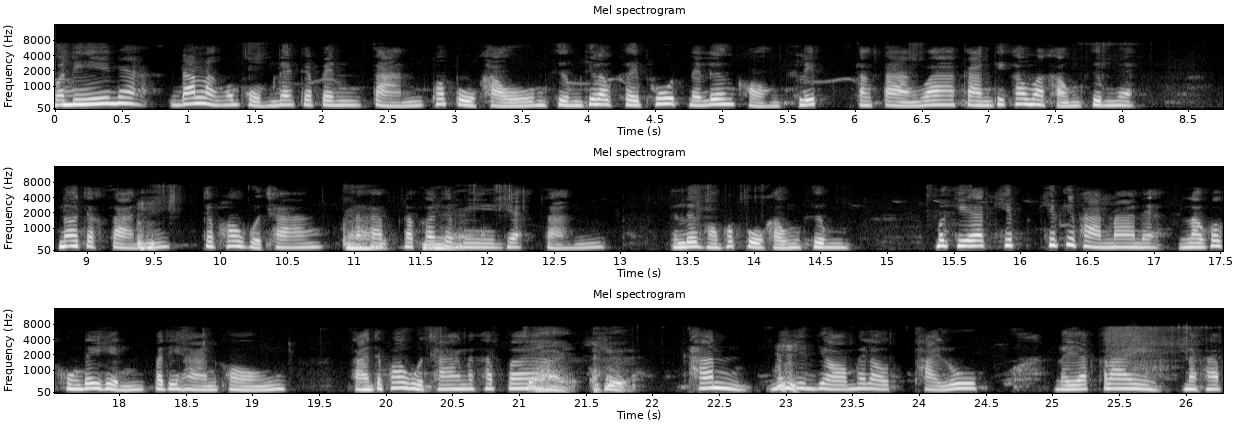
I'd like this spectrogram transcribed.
วันนี้เนี่ยด้านหลังของผมเนี่ยจะเป็นศาลพ่อปู่เขาคืมที่เราเคยพูดในเรื่องของคลิปต่างๆ ว่าการที่เข้ามาเขาคืมเนี่ย นอกจากศาลเจ้าพ่อหัวช้างนะครับ แล้วก็จะมีเนี่ยศาลในเรื่องของพ่อปู่เขาคืมเมื่อกี้คลิปคลิปที่ผ่านมาเนี่ย เราก็คงได้เห็นปฏิหารย์ของศาลเจ้าพ่อหัวช้างนะครับว่าใช่ท่านไม่ยินยอมให้เราถ่ายรูประยะใกล้นะครับ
